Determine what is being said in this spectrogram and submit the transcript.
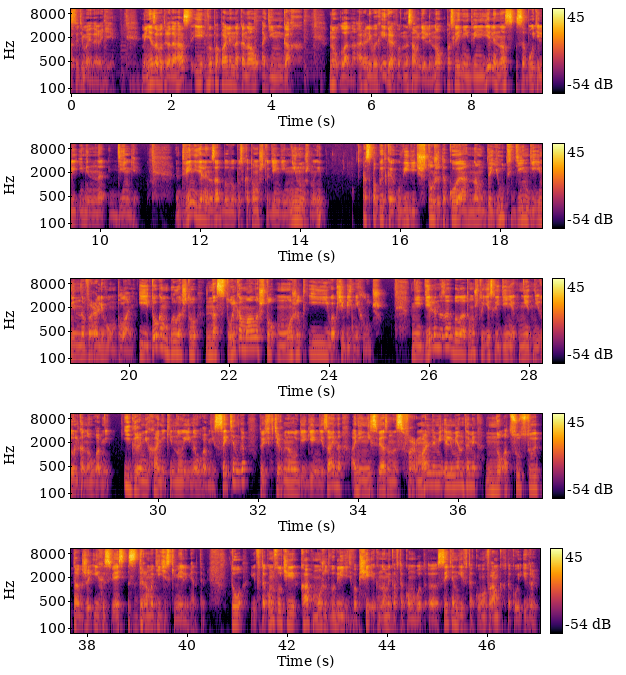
Здравствуйте, мои дорогие. Меня зовут Радагаст, и вы попали на канал о деньгах. Ну, ладно, о ролевых играх на самом деле, но последние две недели нас заботили именно деньги. Две недели назад был выпуск о том, что деньги не нужны, с попыткой увидеть, что же такое нам дают деньги именно в ролевом плане. И итогом было, что настолько мало, что может и вообще без них лучше. Неделю назад было о том, что если денег нет не только на уровне игромеханики, но и на уровне сеттинга, то есть в терминологии геймдизайна, они не связаны с формальными элементами, но отсутствует также их и связь с драматическими элементами. То в таком случае, как может выглядеть вообще экономика в таком вот э, сеттинге, в, таком, в рамках такой игры?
